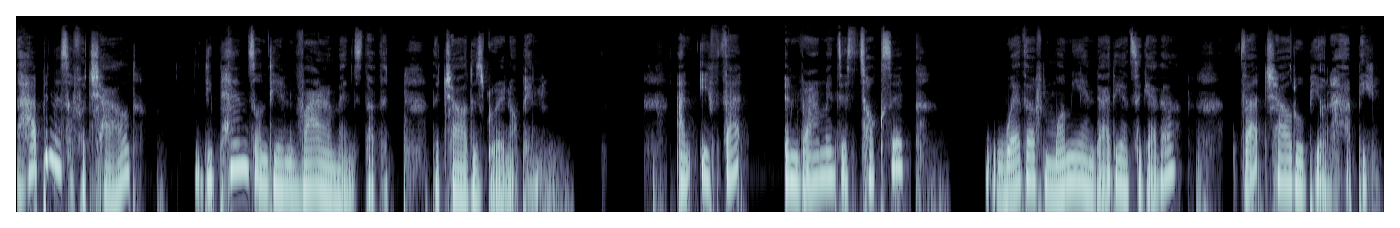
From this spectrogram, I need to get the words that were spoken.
The happiness of a child depends on the environment that the, the child is growing up in. And if that environment is toxic, whether mommy and daddy are together, that child will be unhappy.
